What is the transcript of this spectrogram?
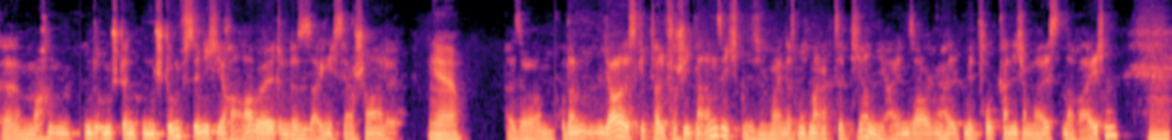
äh, machen unter Umständen stumpfsinnig ihre Arbeit und das ist eigentlich sehr schade. Ja. Also, oder ja, es gibt halt verschiedene Ansichten. Ich meine, das muss man akzeptieren. Die einen sagen halt, mit Druck kann ich am meisten erreichen. Mhm.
